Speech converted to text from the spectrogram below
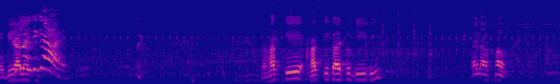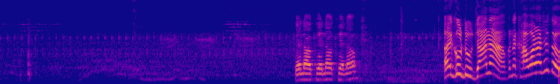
ও বিড়ালের আয় হাসকি হাসকি কা একটু দিয়ে দিই। এই খাও। খেয়ে নাও খেয়ে নাও খেয়ে নাও। এই কুটু যা না ওখানে খাবার আছে তো?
